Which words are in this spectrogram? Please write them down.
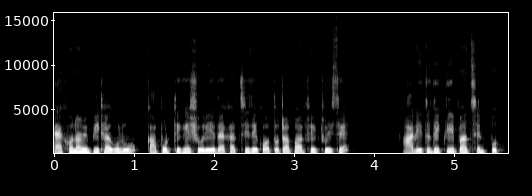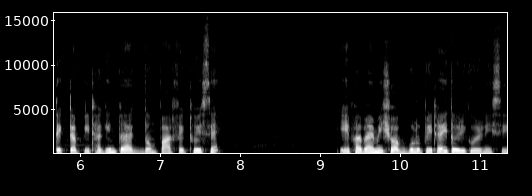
এখন আমি পিঠাগুলো কাপড় থেকে সরিয়ে দেখাচ্ছি যে কতটা পারফেক্ট হয়েছে আর এই তো দেখতেই পাচ্ছেন, প্রত্যেকটা পিঠা কিন্তু একদম পারফেক্ট হয়েছে এভাবে আমি সবগুলো পিঠাই তৈরি করে নিছি।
